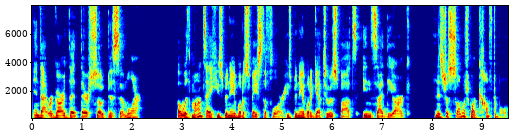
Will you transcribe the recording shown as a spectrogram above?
in that regard that they're so dissimilar. But with Monte, he's been able to space the floor. He's been able to get to his spots inside the arc, and is just so much more comfortable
